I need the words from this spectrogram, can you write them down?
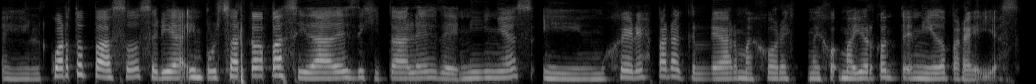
El cuarto paso sería impulsar capacidades digitales de niñas y mujeres para crear mejores, mayor contenido para ellas.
